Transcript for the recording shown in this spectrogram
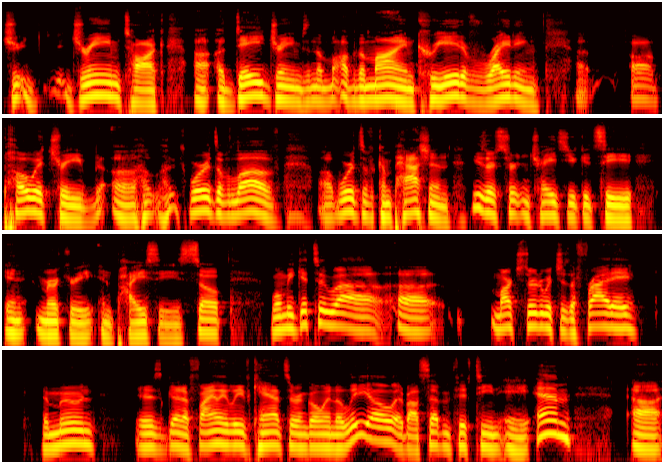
dr- dream talk uh, a daydreams in the of the mind creative writing uh, uh, poetry, uh, words of love, uh, words of compassion. These are certain traits you could see in Mercury in Pisces. So when we get to uh, uh, March 3rd, which is a Friday, the moon is going to finally leave Cancer and go into Leo at about 7:15 a.m. Uh,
